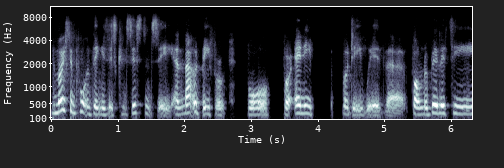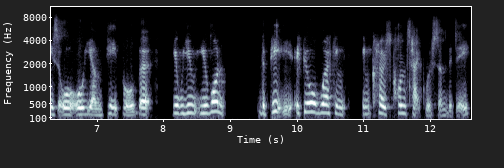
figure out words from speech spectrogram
the most important thing is its consistency, and that would be for for for anybody with uh, vulnerabilities or, or young people that you you you want the if you're working in close contact with somebody,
